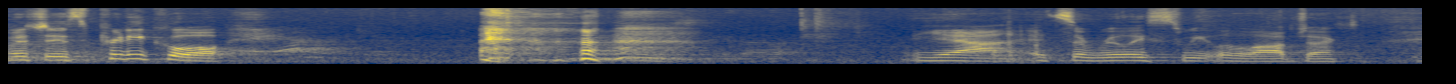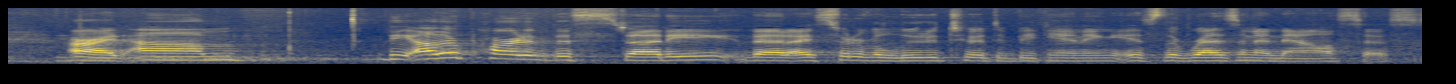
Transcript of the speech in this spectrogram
which is pretty cool. yeah, it's a really sweet little object. All right. Um, the other part of this study that I sort of alluded to at the beginning is the resin analysis.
